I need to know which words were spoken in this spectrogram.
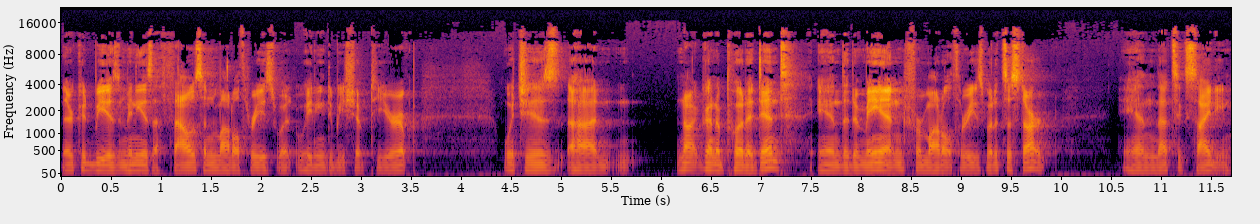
There could be as many as a thousand Model 3s waiting to be shipped to Europe, which is uh, not going to put a dent in the demand for Model 3s, but it's a start. And that's exciting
